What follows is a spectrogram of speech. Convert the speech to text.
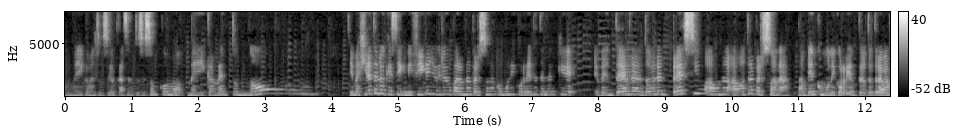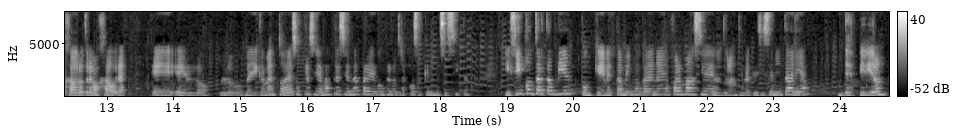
un medicamento asociado al cáncer. Entonces son como medicamentos no... Imagínate lo que significa, yo creo, para una persona común y corriente tener que venderle al doble el precio a, una, a otra persona, también común y corriente, otro trabajador o trabajadora, eh, los, medicamentos a esos precios y además presionar para que compren otras cosas que no necesitan. Y sin contar también con que en esta misma cadena de farmacia, durante la crisis sanitaria, despidieron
